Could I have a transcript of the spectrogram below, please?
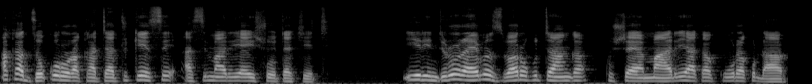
akadzokorora katatu kese asi mari yaishota chete. Iri ndiro raiva zuva rokutanga kushaya mari yakakura kudaro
